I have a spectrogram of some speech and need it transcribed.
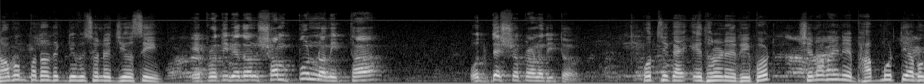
নবম পদাতিক ডিভিশনের জিওসি। এ প্রতিবেদন সম্পূর্ণ মিথ্যা উদ্দেশ্য প্রণোদিত। পত্রিকায় এ ধরনের রিপোর্ট সেনাবাহিনীর ভাবমূর্তি এবং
